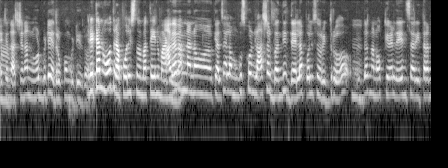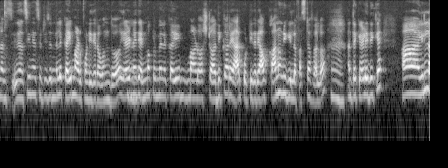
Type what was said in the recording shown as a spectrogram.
ಯಾಕಂದ್ರೆ ಅಷ್ಟು ಜನ ನೋಡ್ಬಿಟ್ಟೆ ಎದ್ರಕೊಂಡ್ಬಿಟ್ಟಿದ್ರು ರಿಟರ್ನ್ ಹೋದ್ರ ಪೊಲೀಸ್ನವ್ರು ಮತ್ತೆ ಏನು ಮಾಡಿ ಅದೇ ಮ್ಯಾಮ್ ನಾನು ಕೆಲಸ ಎಲ್ಲ ಮುಗಿಸ್ಕೊಂಡು ಲಾಸ್ಟ್ ಅಲ್ಲಿ ಬಂದಿದ್ದೆ. ಎಲ್ಲ ಪೊಲೀಸ್ ಅವ್ರು ಇದ್ರು ಇದ್ದಾಗ ನಾನು ಹೋಗಿ ಕೇಳ್ದೆ ಏನ್ ಸರ್ ಈ ತರ ನನ್ನ ಸೀನಿಯರ್ ಸಿಟಿಜನ್ ಮೇಲೆ ಕೈ ಮಾಡ್ಕೊಂಡಿದ್ದೀರಾ ಒಂದು? ಎರಡನೇದು ಹೆಣ್ಮಕ್ಳ ಮೇಲೆ ಕೈ ಮಾಡೋ ಅಷ್ಟು ಅಧಿಕಾರ ಯಾರು ಕೊಟ್ಟಿದ್ದಾರೆ ಯಾವ ಕಾನೂನಿಗಿಲ್ಲ ಫಸ್ಟ್ ಆಫ್ ಆಲ್ ಅಂತ ಕೇಳಿದಕ್ಕೆ ಇಲ್ಲ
